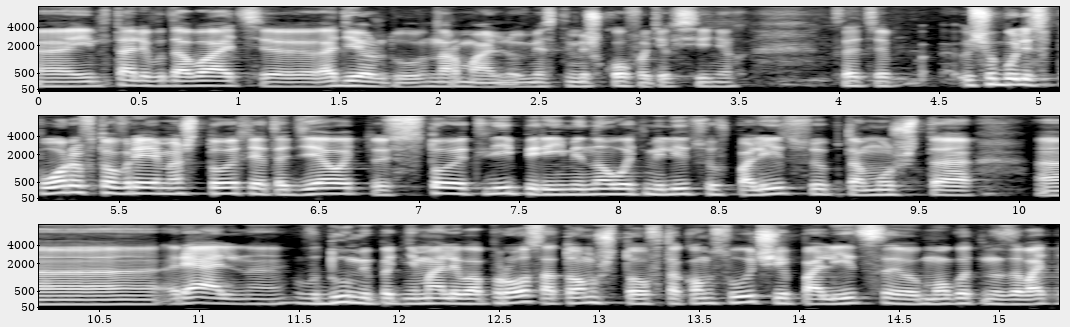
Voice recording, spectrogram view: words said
э, им стали выдавать э, одежду нормальную вместо мешков этих синих. Кстати, еще были споры в то время, стоит ли это делать, то есть стоит ли переименовывать милицию в полицию, потому что э, реально в Думе поднимали вопрос о том, что в таком случае полицию могут называть,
